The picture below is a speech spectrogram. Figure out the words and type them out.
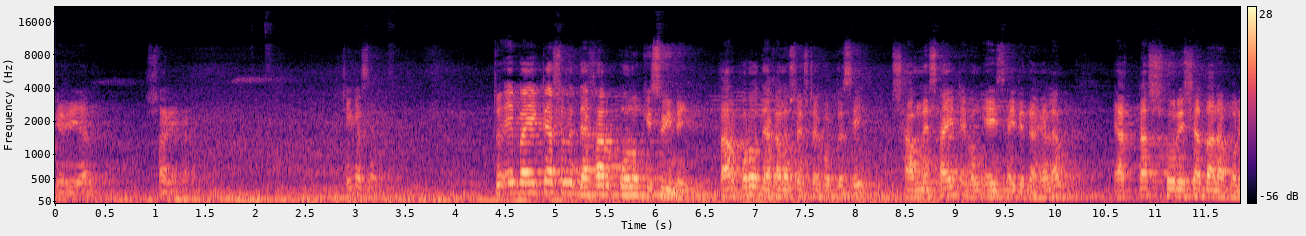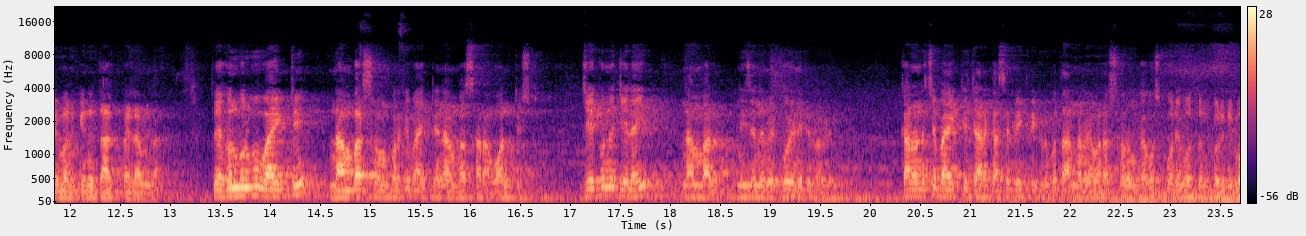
কেরিয়ার সারিকা ঠিক আছে? তো এই বাইকটা আসলে দেখার কোনো কিছুই নেই। তারপরেও দেখানোর চেষ্টা করতেছি। সামনে সাইড এবং এই সাইডে দেখালাম। একটা সরিষা দানা পরিমাণ কিন্তু দাগ পেলাম না। তো এখন বলব বাইকটি নাম্বার সম্পর্কে, বাইকটি নাম্বার সারা ওয়ান টেস্ট যে কোনো জেলায় নাম্বার নিজের নামে করে নিতে পারবেন। কারণ হচ্ছে বাইকটি যার কাছে বিক্রি করব, তার নামে আমরা শোরুম কাগজ পরিবর্তন করে দিব।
